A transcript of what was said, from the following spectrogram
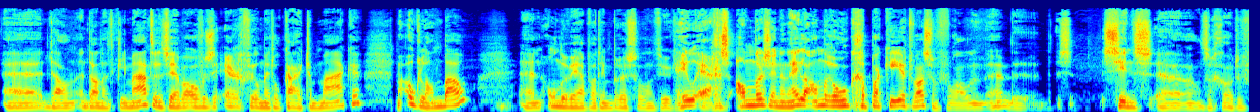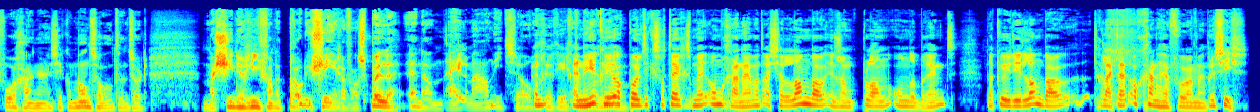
eh, dan, dan het klimaat. En ze hebben overigens erg veel met elkaar te maken. Maar ook landbouw. Een onderwerp wat in Brussel natuurlijk heel ergens anders in een hele andere hoek geparkeerd was. En vooral een, de, sinds uh, onze grote voorganger Sikkel Mansholt een soort machinerie van het produceren van spullen. En dan helemaal niet zo en, gericht En hier kun je ook politiek strategisch mee omgaan. Hè? Want als je landbouw in zo'n plan onderbrengt, dan kun je die landbouw tegelijkertijd ook gaan hervormen. Precies.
